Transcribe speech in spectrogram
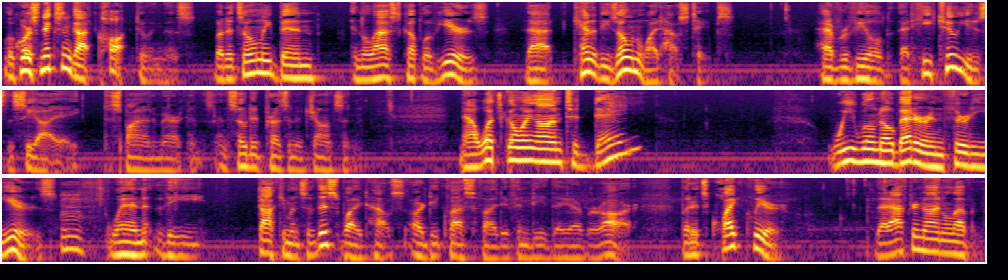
Well, of course, Nixon got caught doing this, but it's only been in the last couple of years that Kennedy's own White House tapes have revealed that he too used the CIA to spy on Americans, and so did President Johnson. Now, what's going on today? We will know better in 30 years mm. when the documents of this White House are declassified, if indeed they ever are. But it's quite clear that after 9 11,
